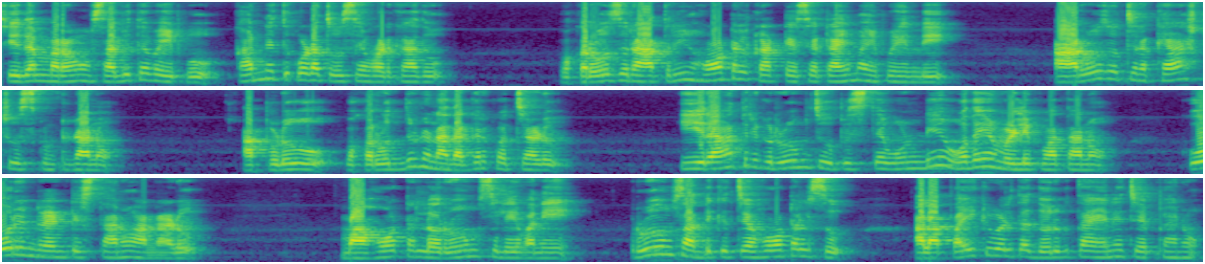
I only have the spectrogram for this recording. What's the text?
చిదంబరం సబిత వైపు కన్నెత్తి కూడా చూసేవాడు కాదు. ఒకరోజు రాత్రి హోటల్ కట్టేసే టైం అయిపోయింది. ఆ రోజు వచ్చిన క్యాష్ చూసుకుంటున్నాను. అప్పుడు ఒక వృద్ధుడు నా దగ్గరకు వచ్చాడు ఈ రాత్రికి రూమ్ చూపిస్తే ఉండి ఉదయం వెళ్ళిపోతాను. కోరిన రెంట్ ఇస్తాను అన్నాడు. మా హోటల్లో రూమ్స్ లేవని రూమ్స్ అద్దెకిచ్చే హోటల్స్ అలా పైకి వెళ్తే దొరుకుతాయని చెప్పాను.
